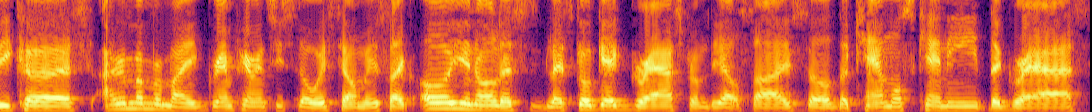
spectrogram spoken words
because I remember my grandparents used to always tell me it's like, oh, you know, let's let's go get grass from the outside so the camels can eat the grass.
